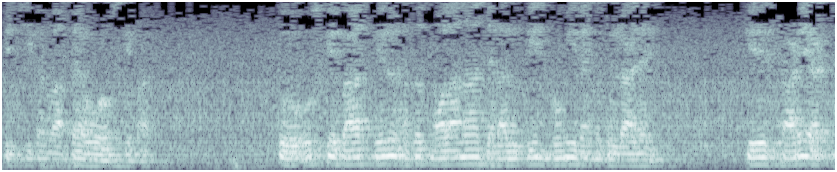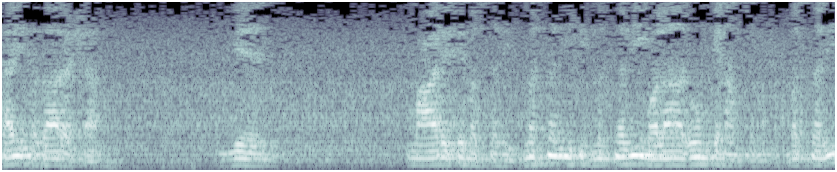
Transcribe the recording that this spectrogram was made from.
پیچیدہ واقعہ ہوا اس کے بعد۔ تو اس کے بعد پھر حضرت مولانا جلال الدین بھومی رحمۃ اللہ علیہ کے ساڑھے اٹھائیس ہزار اشعار یہ معارف مصنوی مصنوی کی مصنوی مولانا روم کے نام سے مصنوی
